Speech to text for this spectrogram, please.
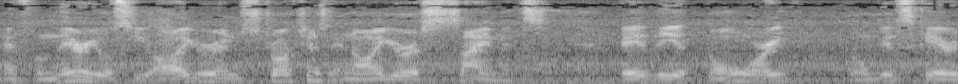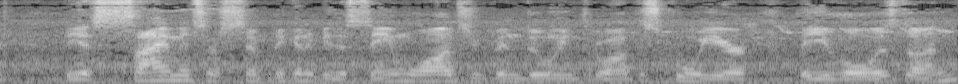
and from there you'll see all your instructions and all your assignments. Okay, the, don't worry, don't get scared. The assignments are simply going to be the same WODs you've been doing throughout the school year that you've always done.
